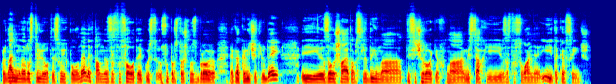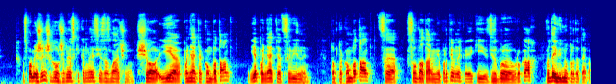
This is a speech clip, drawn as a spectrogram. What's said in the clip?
принаймні не розстрілювати своїх полонених, там не застосовувати якусь суперстрашну зброю, яка калічить людей і залишає там сліди на тисячі років на місцях її застосування, і таке все інше. З поміж іншого, в Женевській конвенції зазначено, що є поняття комбатант, є поняття цивільний. Тобто комбатант це солдат армії противника, який зі зброєю в руках веде війну проти тебе.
